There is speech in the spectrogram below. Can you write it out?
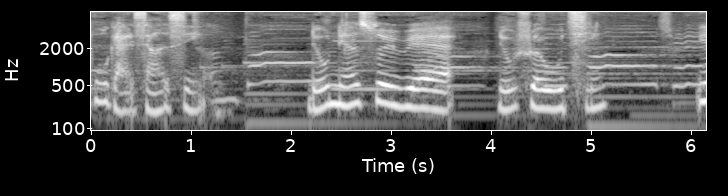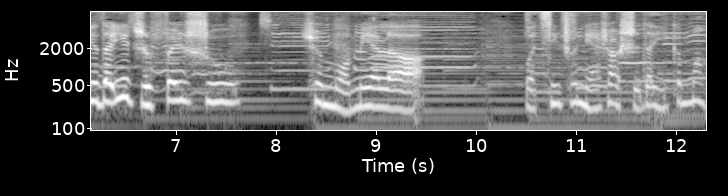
不敢相信。流年岁月，流水无情。你的一纸飞书，却抹灭了我青春年少时的一个梦。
